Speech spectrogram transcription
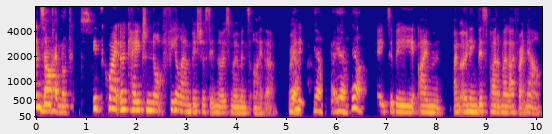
And now I had no choice. It's quite okay to not feel ambitious in those moments either, right? Yeah, yeah, yeah. yeah. Okay to be, I'm, I'm owning this part of my life right now.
